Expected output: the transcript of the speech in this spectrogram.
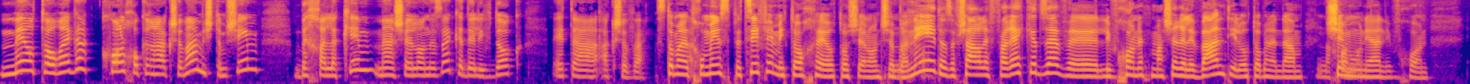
מאותו רגע, כל חוקרי ההקשבה משתמשים בחלקים מהשאלון הזה כדי לבדוק את ההקשבה. זאת אומרת, תחומים ספציפיים מתוך uh, אותו שאלון שבנית, אז אפשר לפרק את זה ולבחון את מה שרלוונטי לאותו בן אדם נכון. שמעוניין לבחון. Uh,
